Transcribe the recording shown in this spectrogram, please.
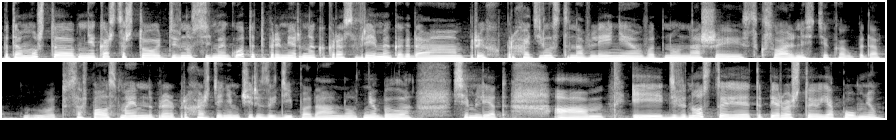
потому что мне кажется, что 97 год это примерно как раз время, когда проходило становление вот, ну, нашей сексуальности, как бы, да, вот, совпало с моим, например, прохождением через Эдипа, да, ну, вот мне было 7 лет. А, и 90-е — это первое, что я помню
